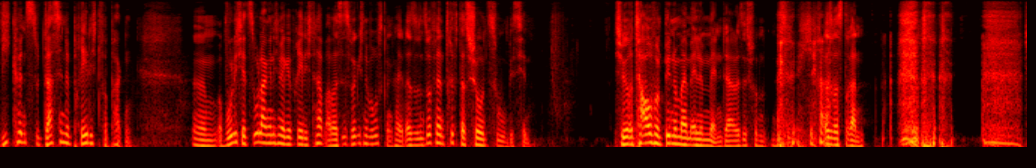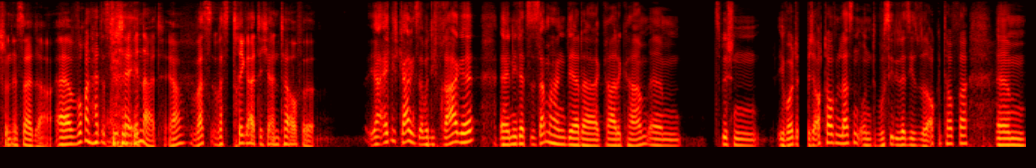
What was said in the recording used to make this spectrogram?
wie könntest du das in eine Predigt verpacken? Ähm, obwohl ich jetzt so lange nicht mehr gepredigt habe, aber es ist wirklich eine Berufskrankheit. Also insofern trifft das schon zu ein bisschen. Ich höre Taufe und bin in meinem Element. Ja, das ist schon ein bisschen, ja. ist was dran. schon ist er da. Äh, woran hat es dich erinnert? Ja, was, was triggert dich an Taufe? Ja, eigentlich gar nichts, aber die Frage, äh, nee, der Zusammenhang, der da gerade kam, ähm, zwischen ihr wolltet euch auch taufen lassen und wusstet ihr, dass Jesus auch getauft war. Ähm,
